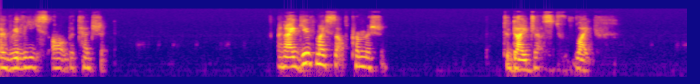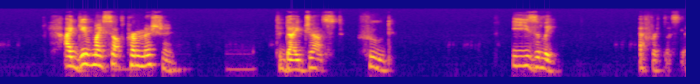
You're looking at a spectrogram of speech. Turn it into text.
I release all the tension. And I give myself permission to digest life. I give myself permission to digest food easily, effortlessly.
